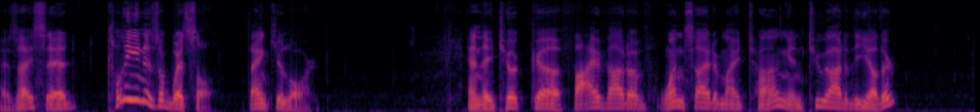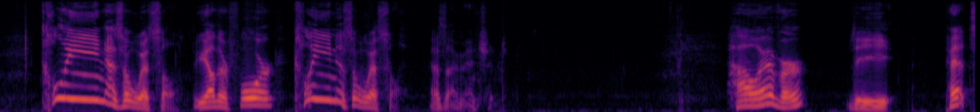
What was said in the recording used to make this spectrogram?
as I said, clean as a whistle. Thank you, Lord. And they took uh, five out of one side of my tongue and two out of the other. Clean as a whistle. The other four, clean as a whistle, as I mentioned. However, the PET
